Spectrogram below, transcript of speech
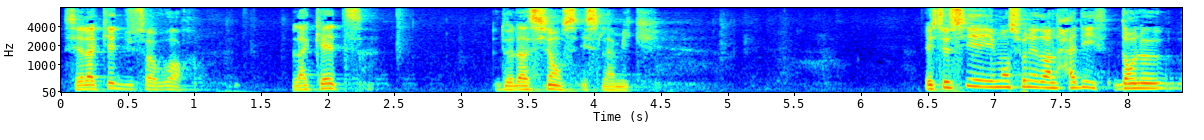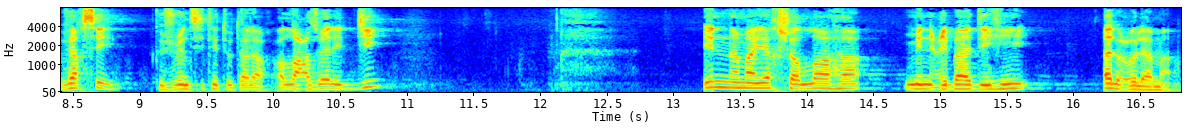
c'est la quête du savoir, la quête de la science islamique. Et ceci est mentionné dans le hadith, dans le verset que je viens de citer tout à l'heure. Allah dit إنما يخشى الله من عباده العلماء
